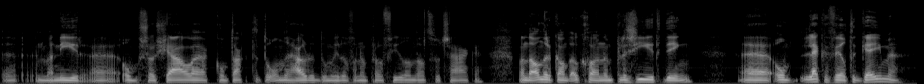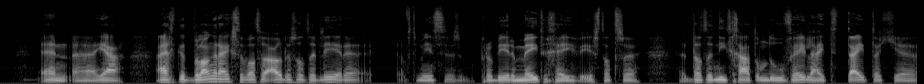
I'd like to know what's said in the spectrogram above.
uh, een manier uh, om sociale contacten te onderhouden door middel van een profiel en dat soort zaken. Maar aan de andere kant ook gewoon een plezierding uh, om lekker veel te gamen. En ja, eigenlijk het belangrijkste wat we ouders altijd leren, of tenminste proberen mee te geven, is dat, ze, dat het niet gaat om de hoeveelheid tijd dat je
